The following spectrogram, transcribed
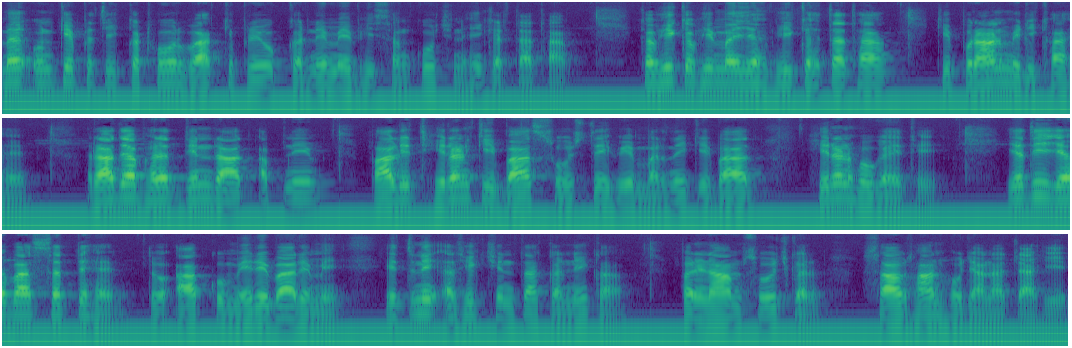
मैं उनके प्रति कठोर वाक्य प्रयोग करने में भी संकोच नहीं करता था। कभी कभी मैं यह भी कहता था कि पुराण में लिखा है, राजा भरत दिन रात अपने पालित हिरण की बात सोचते हुए मरने के बाद हिरण हो गए थे। यदि यह बात सत्य है तो आपको मेरे बारे में इतनी अधिक चिंता करने का परिणाम सोचकर सावधान हो जाना चाहिए।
